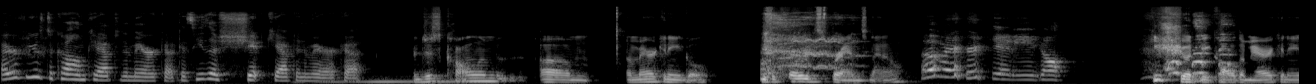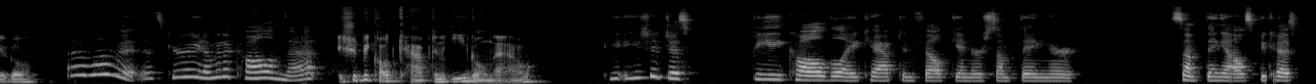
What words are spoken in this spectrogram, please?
I refuse to call him Captain America because he's a shit Captain America. And just call him um, American Eagle. He's a clothes brand now. American Eagle. He should be called American Eagle. I love it. That's great. I'm gonna call him that. He should be called Captain Eagle now. He, he should just be called like Captain Falcon or something or something else because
